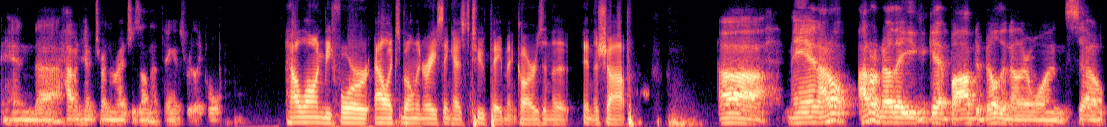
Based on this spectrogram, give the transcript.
and uh, having him turn the wrenches on that thing is really cool. How long before Alex Bowman Racing has two pavement cars in the in the shop? Ah, uh, man, I don't I don't know that you could get Bob to build another one. So,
